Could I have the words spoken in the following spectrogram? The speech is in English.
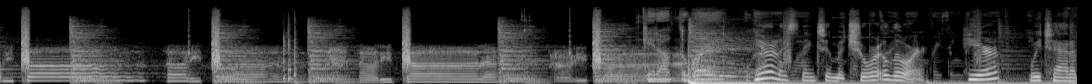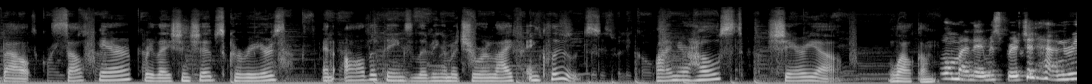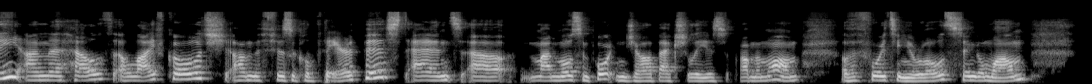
Get out the way. You're listening to Mature Allure. Here, we chat about self care, relationships, careers, and all the things living a mature life includes. I'm your host, Sherry O. Welcome. Well, my name is Brigitte Henry. I'm a health, a life coach. I'm a physical therapist. And uh, my most important job actually is I'm a mom of a 14 year old single mom.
